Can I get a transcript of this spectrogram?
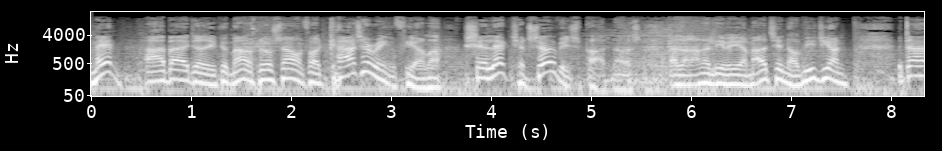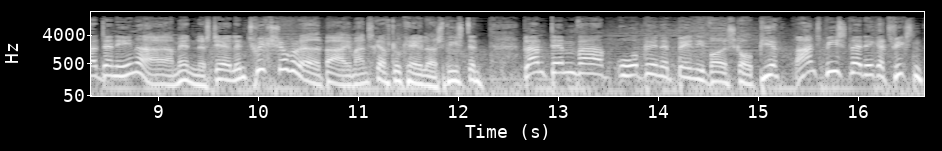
men arbejdede i Københavns Lufthavn for et cateringfirma, Selected Service Partners, altså der blandt andet leverer mad til Norwegian. Da den ene af mændene stjal en Twix-chokoladebar i mandskabslokalet og spiste den. Blandt dem var ordblinde Benny Vodskov Birk, og han spiste slet ikke af Twixen,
